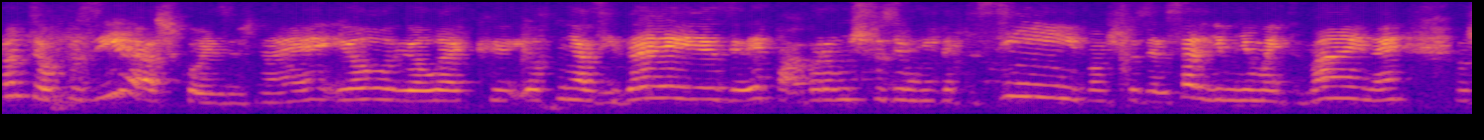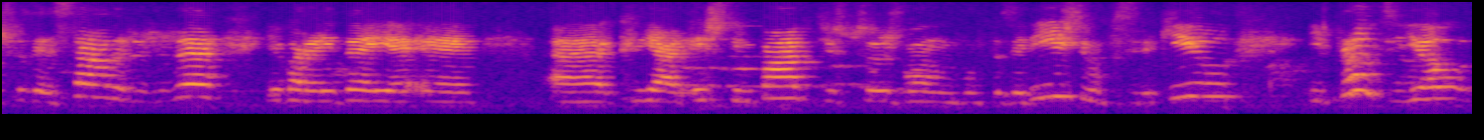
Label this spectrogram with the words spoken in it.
pronto, ele fazia as coisas, não é? Ele, ele é que ele tinha as ideias, e agora vamos fazer um evento assim, vamos fazer assado, e a minha mãe também, né? Vamos fazer assado, e agora a ideia é uh, criar este impacto, e as pessoas vão, vão fazer isto, vão fazer aquilo, e pronto, e ele,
